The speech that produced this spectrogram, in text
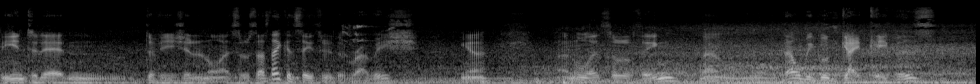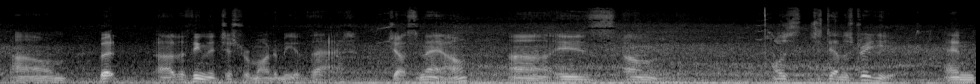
the internet and division and all that sort of stuff. They can see through the rubbish, you know, and all that sort of thing. Um, they'll be good gatekeepers. Um, but uh, the thing that just reminded me of that just now uh, is um, I was just down the street here and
